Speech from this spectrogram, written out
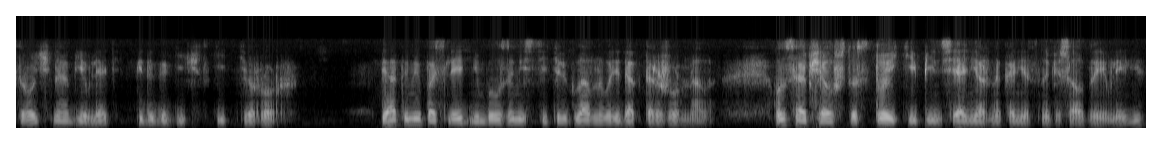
срочно объявлять педагогический террор. Пятым и последним был заместитель главного редактора журнала. Он сообщал, что стойкий пенсионер наконец написал заявление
